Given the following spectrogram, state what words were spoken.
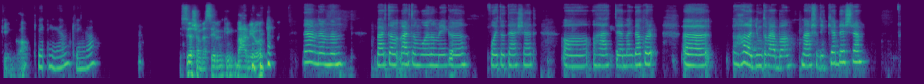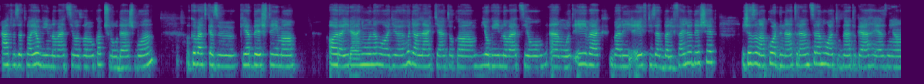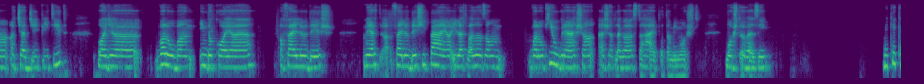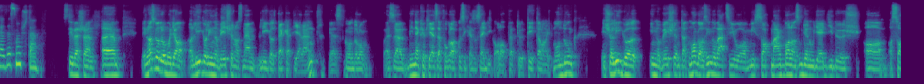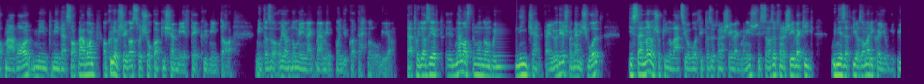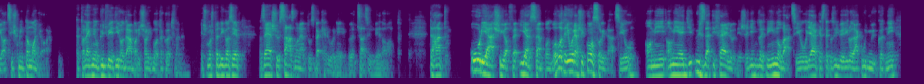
Kinga. Igen, Kinga. Szívesen beszélünk bármiről. nem, nem, nem. Vártam, vártam volna még uh, folytatását a, a háttérnek, de akkor uh, haladjunk tovább a második kérdésre. Átvezetve a jogi innovációhoz való kapcsolódásból, a következő kérdés téma arra irányulna, hogy hogyan látjátok a jogi innováció elmúlt évekbeli, évtizedbeli fejlődését, és ezen a koordinátorrendszeren hol tudnátok elhelyezni a, a chat GPT-t, hogy uh, valóban indokolja-e a fejlődés, miért a fejlődési pálya, illetve az azon való kiugrása esetleg azt a hype-ot, ami most, most övezi. Miki, kezdesz most te? Szívesen. Én azt gondolom, hogy a, a legal innovation az nem legal tech jelent, ezt gondolom ezzel mindenki, aki ezzel foglalkozik, ez az egyik alapvető tétel, amit mondunk, és a legal innovation, tehát maga az innováció a mi szakmánkban az ugyanúgy egyidős a, a szakmával, mint minden szakmában. A különbség az, hogy sokkal kisebb mértékű, mint, a, mint az olyan doménekben, mint mondjuk a technológia. Tehát, hogy azért nem azt mondom, hogy nincsen fejlődés, meg nem is volt, hiszen nagyon sok innováció volt itt az 50-es években is, hiszen az 50-es évekig úgy nézett ki az amerikai jogi piac is, mint a magyar. Tehát a legnagyobb ügyvéd irodában is alig voltak 50 És most pedig azért az első százban nem tudsz bekerülni 500 ügyvéd alatt. Tehát óriási a fe, ilyen szempontból. Volt egy óriási konszolidáció, ami, ami egy üzleti fejlődés, egy üzleti innováció, hogy elkezdtek az ügyvédirodák úgy működni,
